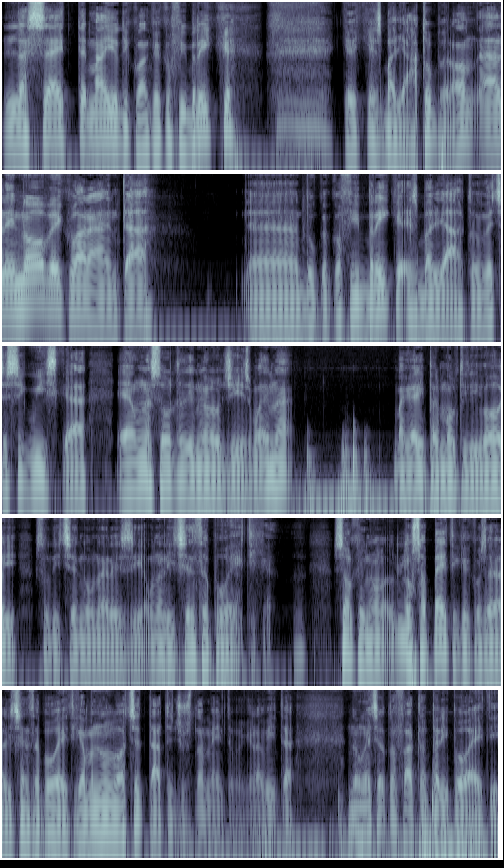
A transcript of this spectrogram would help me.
la 7, ma io dico anche Coffee Break che, che è sbagliato però, alle 9.40. Eh, dunque, Coffee Break è sbagliato, invece Seguisca è una sorta di neologismo, è una, magari per molti di voi sto dicendo un'eresia, una licenza poetica so che non, lo sapete che cos'è la licenza poetica, ma non lo accettate giustamente perché la vita non è certo fatta per i poeti.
